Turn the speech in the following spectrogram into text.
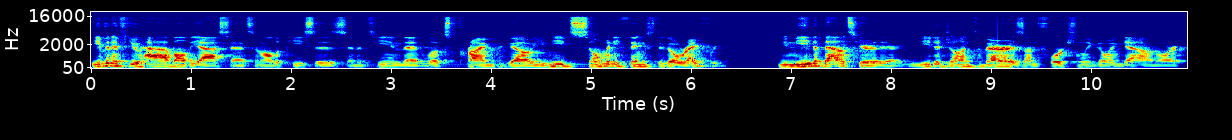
even if you have all the assets and all the pieces and a team that looks primed to go, you need so many things to go right for you. You need a bounce here or there. You need a John Tavares unfortunately going down or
